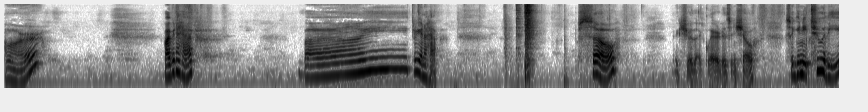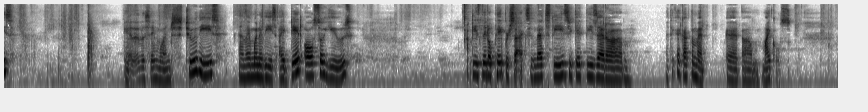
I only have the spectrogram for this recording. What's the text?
are five and a half by three and a half. So, make sure that glare doesn't show. So you need two of these. Yeah, they're the same ones. Two of these and then one of these. I did also use these little paper sacks and that's these. You get these at, um, I think I got them at, at um, Michael's.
